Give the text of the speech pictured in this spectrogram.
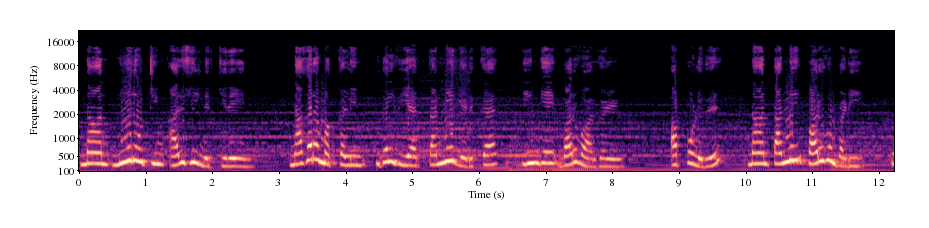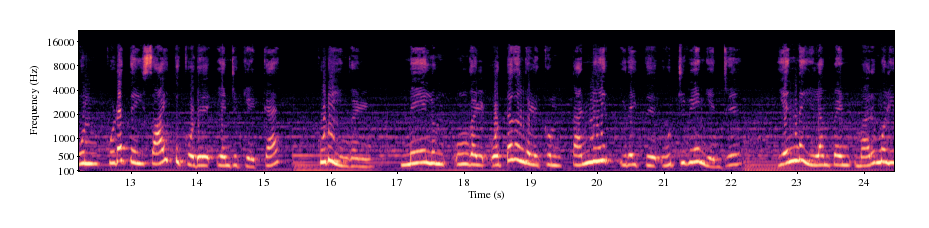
நான் நீரூற்றின் அருகில் நிற்கிறேன். நகர மக்களின் புதல்வியர் தண்ணீர் எடுக்க இங்கே வருவார்கள். அப்பொழுது நான் தண்ணீர் பருகும்படி உன் குடத்தை சாய்த்து கொடு என்று கேட்க குடியுங்கள். மேலும் உங்கள் ஒட்டகங்களுக்கும் தண்ணீர் இறைத்து ஊற்றுவேன் என்று எந்த இளம்பெண் மறுமொழி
